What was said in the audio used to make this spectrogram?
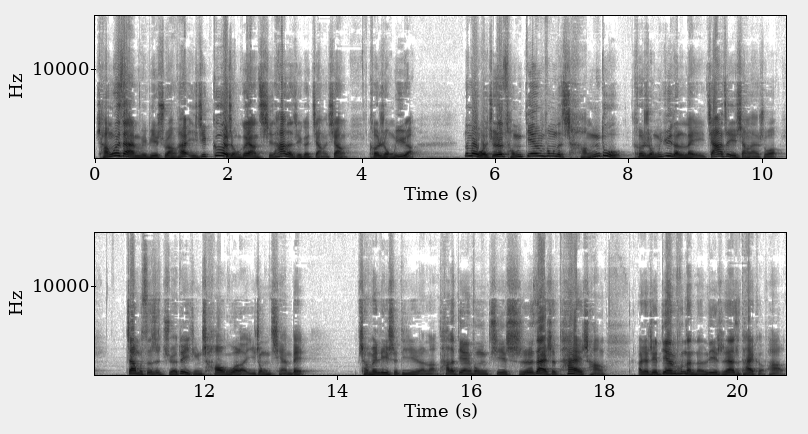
常规赛 MVP 数量，还以及各种各样其他的这个奖项。和荣誉啊，那么我觉得从巅峰的长度和荣誉的累加这一项来说，詹姆斯是绝对已经超过了一众前辈，成为历史第一人了。他的巅峰期实在是太长，而且这个巅峰的能力实在是太可怕了。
